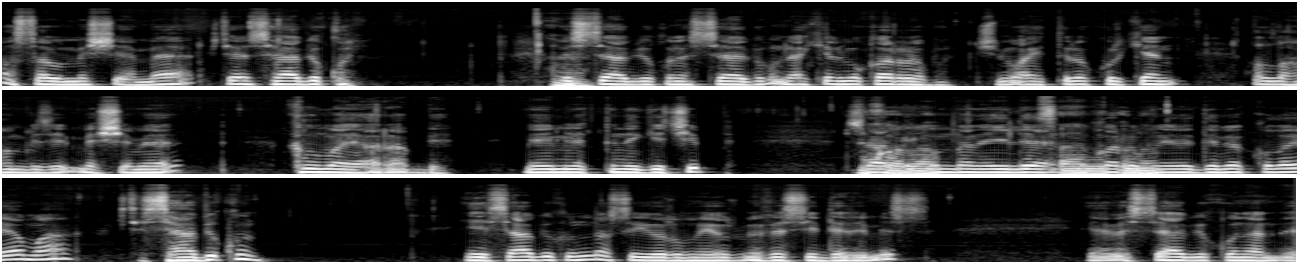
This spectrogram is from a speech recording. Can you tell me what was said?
ashab-ı meşyeme, işte sabikun. Evet. Ve sabikun, sabikun, lakel mukarrabun. Şimdi ayetleri okurken Allah'ın bizi meşyeme kılma ya Rabbi. Meymenetine geçip sabikundan eyle, mukarrabun eyle demek kolay ama işte sabikun. E, sabikun nasıl yorumluyor müfessirlerimiz? E, ve sabikunen e,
